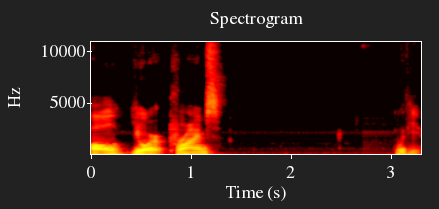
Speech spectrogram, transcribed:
all your primes with you.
